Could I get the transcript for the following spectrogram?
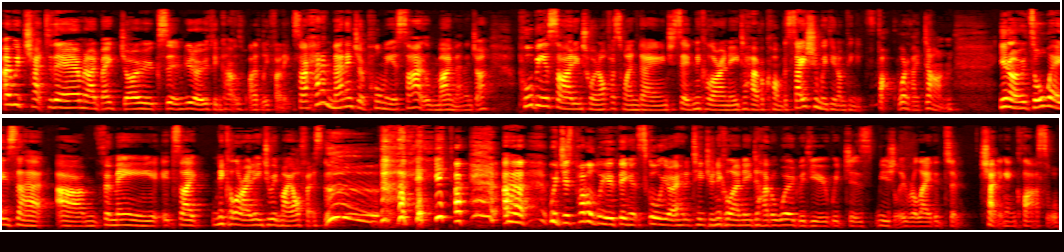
I would chat to them and I'd make jokes and, you know, think I was widely funny. So I had a manager pull me aside, or my manager, pulled me aside into an office one day and she said, Nicola, I need to have a conversation with you. And I'm thinking, fuck, what have I done? You know, it's always that um, for me, it's like, Nicola, I need you in my office. uh, which is probably a thing at school. You know, I had a teacher, Nicola, I need to have a word with you, which is usually related to chatting in class or,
